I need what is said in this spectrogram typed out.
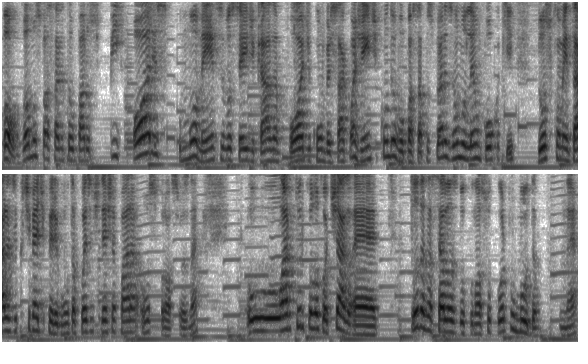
Bom, vamos passar então para os piores momentos. Você aí de casa pode conversar com a gente. Quando eu vou passar para os piores, vamos ler um pouco aqui dos comentários e que tiver de pergunta, depois a gente deixa para os próximos, né? O Arthur colocou, Thiago, é, todas as células do nosso corpo mudam, né?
